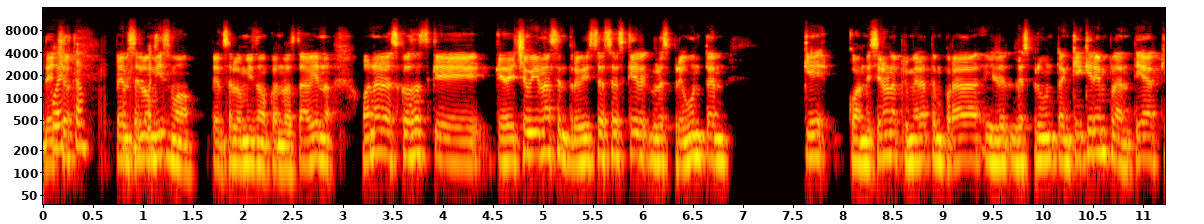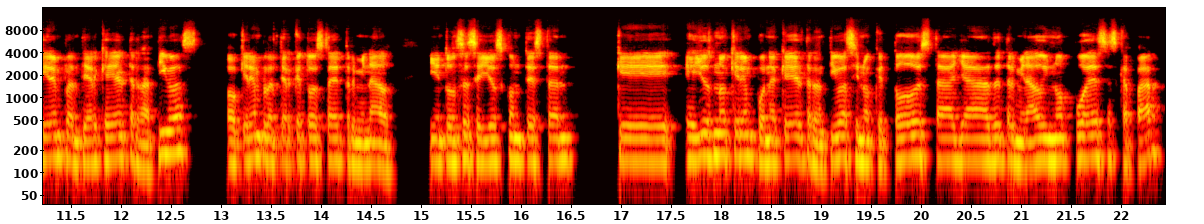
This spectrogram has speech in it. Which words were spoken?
de hecho, pensé lo mismo, pensé lo mismo cuando estaba viendo. Una de las cosas que, que de hecho vi en las entrevistas es que les preguntan, que cuando hicieron la primera temporada y les preguntan qué quieren plantear, quieren plantear que hay alternativas o quieren plantear que todo está determinado. Y entonces ellos contestan que ellos no quieren poner que hay alternativas, sino que todo está ya determinado y no puedes escapar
